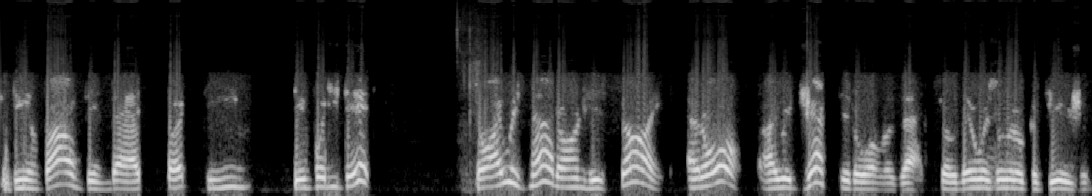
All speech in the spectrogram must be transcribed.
to be involved in that, but he did what he did. So I was not on his side at all. I rejected all of that. So there was a little confusion.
